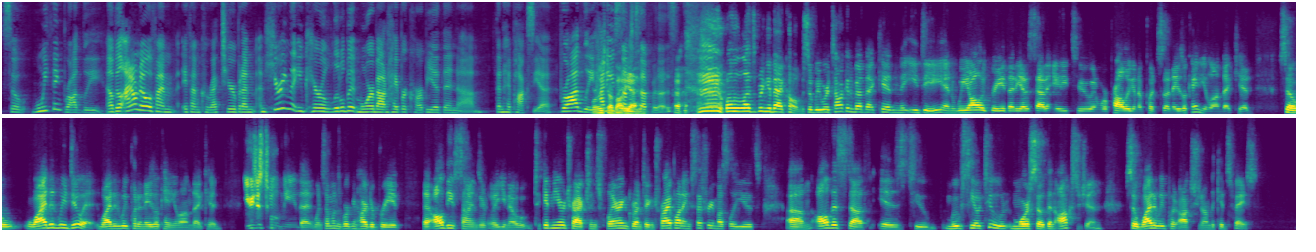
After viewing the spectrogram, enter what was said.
So when we think broadly, now Bill, I don't know if I'm if I'm correct here, but I'm I'm hearing that you care a little bit more about hypercarbia than um, than hypoxia. Broadly, how do you sum this up for us? well, let's bring it back home. So we were talking about that kid in the ED, and we all agreed that he had a SAT of 82, and we're probably going to put a nasal cannula on that kid. So why did we do it? Why did we put a nasal cannula on that kid? You just told me that when someone's working hard to breathe, that all these signs are, uh, you know, tachypnea retractions, flaring, grunting, tripoding, accessory muscle use, um, all this stuff is to move CO2 more so than oxygen. So why did we put oxygen on the kid's face?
